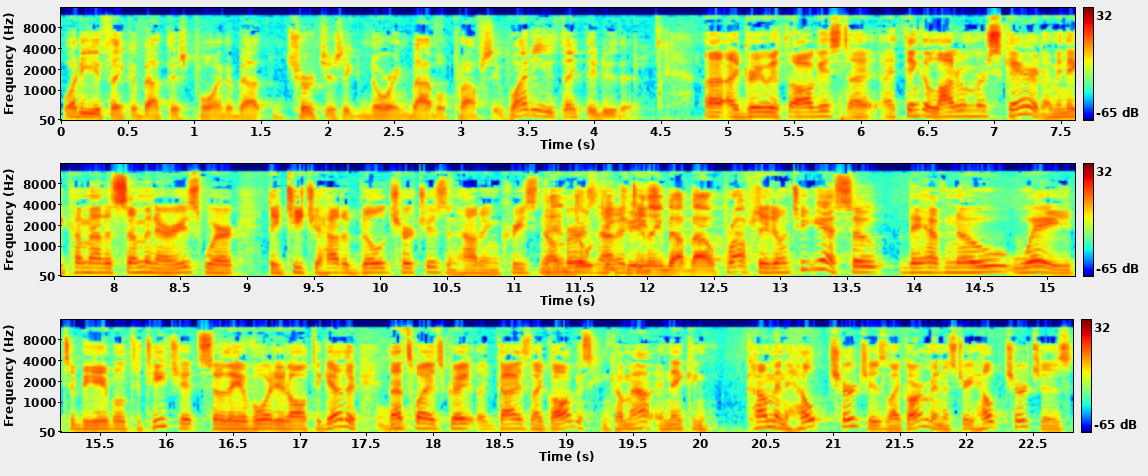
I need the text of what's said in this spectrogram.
what do you think about this point about churches ignoring Bible prophecy? Why do you think they do that? Uh, I agree with August. I, I think a lot of them are scared. I mean, they come out of seminaries where they teach you how to build churches and how to increase numbers and don't how teach to you anything about Bible prophecy. They don't teach. Yeah, so they have no way to be able to teach it, so they avoid it altogether. That's why it's great. Like guys like August can come out and they can come and help churches, like our ministry, help churches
